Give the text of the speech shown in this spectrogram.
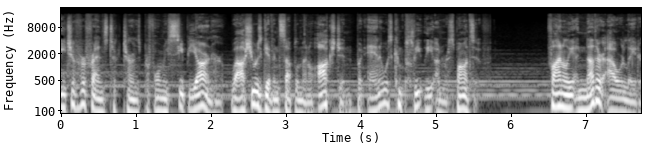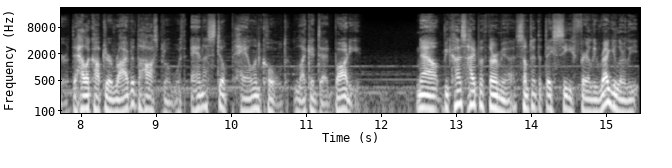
each of her friends took turns performing CPR on her while she was given supplemental oxygen, but Anna was completely unresponsive. Finally, another hour later, the helicopter arrived at the hospital with Anna still pale and cold, like a dead body. Now, because hypothermia is something that they see fairly regularly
